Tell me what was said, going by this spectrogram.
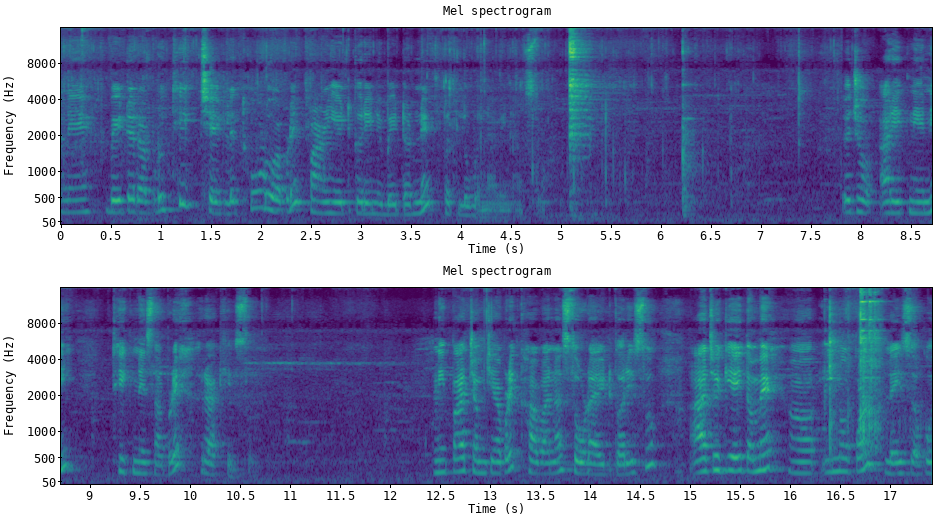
અને બેટર આપણું ઠીક છે, એટલે થોડું આપણે પાણી એડ કરીને બેટરને પતલું બનાવી નાખશું. તો જો આ રીતની એની થિકનેસ આપણે રાખીશું. અને પાંચ ચમચી આપણે ખાવાના સોડા એડ કરીશું. આ જગ્યાએ તમે ઈનો પણ લઈ શકો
